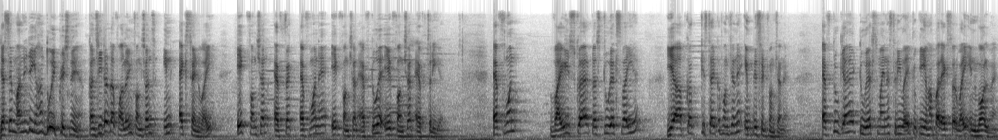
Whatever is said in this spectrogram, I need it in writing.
जैसे मान लीजिए यहाँ दो इक्वेशन हैं। Consider the following functions in X and Y एक फ़ंक्शन एफ़ एफ़ वन है, एक फ़ंक्शन एफ़ टू है, एक फ़ंक्शन एफ़ थ्री है। F one Y square plus two X Y है। ये आपका किस टाइप का फ़ंक्शन है? इम्प्लिसिट फ़ंक्शन है। एफ़ टू क्या है? Two X minus three Y क्योंकि यहाँ पर एक्स और वाई इन्वॉल्व हैं।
